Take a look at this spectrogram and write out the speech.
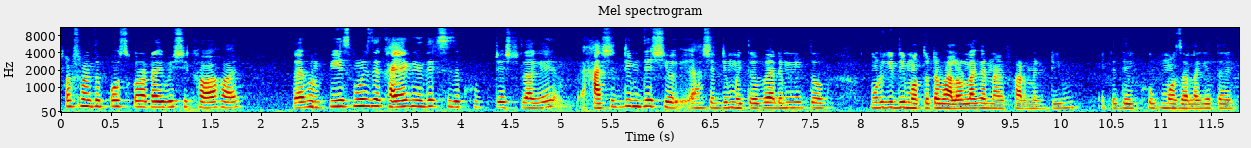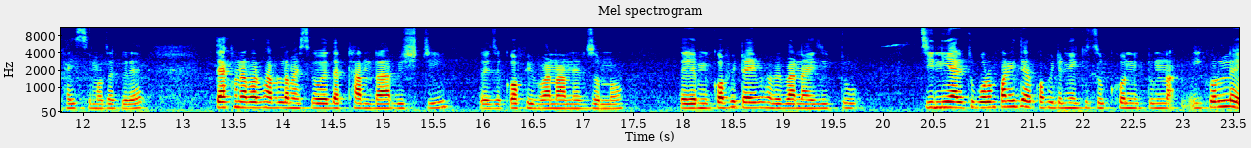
সবসময় তো পোস্ট করাটাই বেশি খাওয়া হয়। তো এখন পিস মুড়ি দিয়ে খাইয়া কিনে দেখছি যে খুব টেস্ট লাগে। হাঁসের ডিম দেশি হাঁসের ডিম হইতে হবে আর এমনি তো মুরগির ডিম অতটা ভালো লাগে না, ওই ফার্মের ডিম। এটা দিয়ে খুব মজা লাগে, তাই খাইছি মজা করে। তো এখন আবার ভাবলাম আজকে ওয়েদার ঠান্ডা, বৃষ্টি, তো এই যে কফি বানানোর জন্য। তাই আমি কফিটা এইভাবে বানাই যে একটু চিনি আর একটু গরম পানি দিয়ে আর কফিটা নিয়ে কিছুক্ষণ একটু ই করলে,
